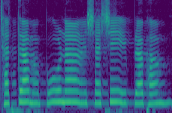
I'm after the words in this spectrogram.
छत्रं पूर्णशशिप्रभं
